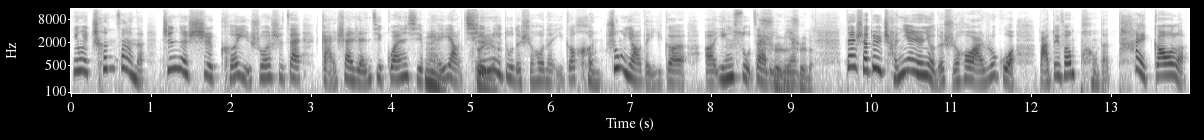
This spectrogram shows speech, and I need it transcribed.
因为称赞呢，真的是可以说是在改善人际关系、嗯培养亲密度的时候呢，一个很重要的一个呃因素在里是的，面。是的，但是啊，对于成年人，有的时候啊，如果把对方捧得太高了，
